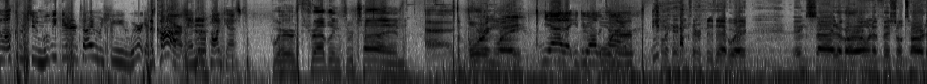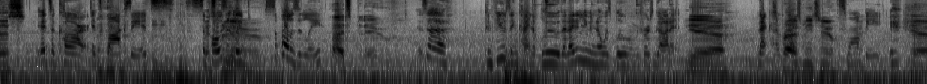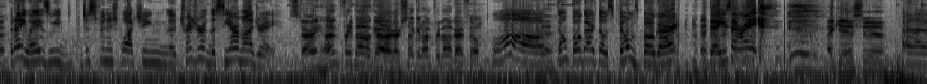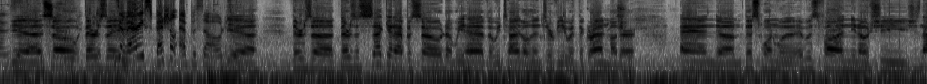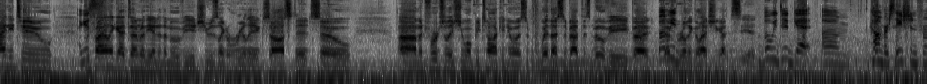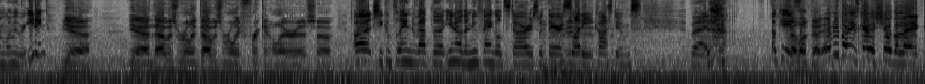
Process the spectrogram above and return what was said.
welcome to Movie Theater Time Machine. We're in a car and we're a podcast. We're traveling through time Uh, the boring way. yeah, that you do all the Order time. through that way. Inside of our own official TARDIS. It's a car. It's boxy. It's supposedly blue. supposedly Oh, it's blue. it's a confusing kind of blue that I didn't even know was blue when we first got it. Yeah. That kind of Surprised me too. swampy. Yeah. but anyways, we just finished watching The Treasure of the Sierra Madre. Starring Humphrey Bogart, our second Humphrey Bogart film. Whoa! Yeah. Don't Bogart those films, Bogart. Did I use that right? I guess, yeah. uh, Yeah, so there's a. It's a very special episode. Yeah. There's a there's a second episode that we have that we titled "Interview with the Grandmother," and um, this one was it was fun. You know, she she's 92. I guess We finally got done with the end of the movie, and she was like really exhausted. So, um, unfortunately, she won't be talking to us with us about this movie. But, But I'm we- really glad she got to see it. but we did get um conversation from when we were eating. Yeah, yeah, and that was really that was really freaking hilarious. Uh, Uh she complained about the you know the newfangled stars with their slutty costumes. But okay, I love that. Everybody's got to show the leg.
